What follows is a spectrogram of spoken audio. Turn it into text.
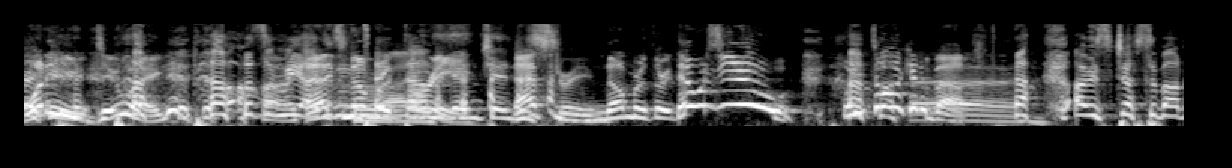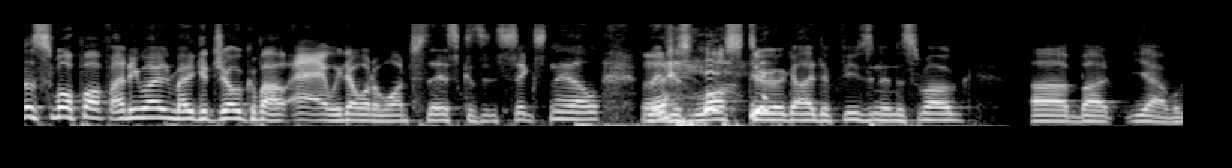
you. What are you doing? That wasn't me. I didn't number take down the three. game That's stream. number three. That was you. What are you talking about? I was just about to swap off anyway and make a joke about, eh, we don't want to watch this because it's 6 0. They just lost to a guy diffusing in the smoke. Uh, but yeah, we're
